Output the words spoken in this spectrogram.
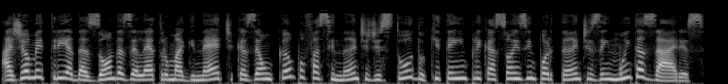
A geometria das ondas eletromagnéticas é um campo fascinante de estudo que tem implicações importantes em muitas áreas,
